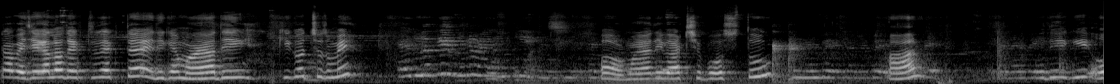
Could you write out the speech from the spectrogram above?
তা বেজে গেল দেখতে দেখতে এদিকে মায়াদি কি করছ তুমি? ও মায়াদি বাড়ছে পোস্তু আর ওদিকে ও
